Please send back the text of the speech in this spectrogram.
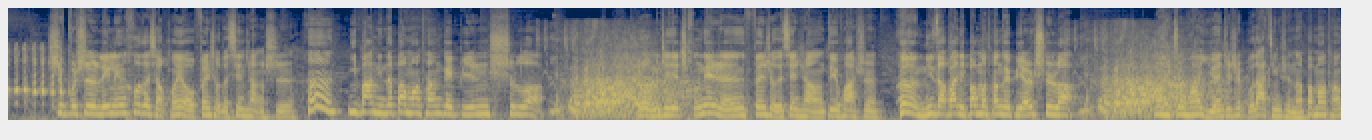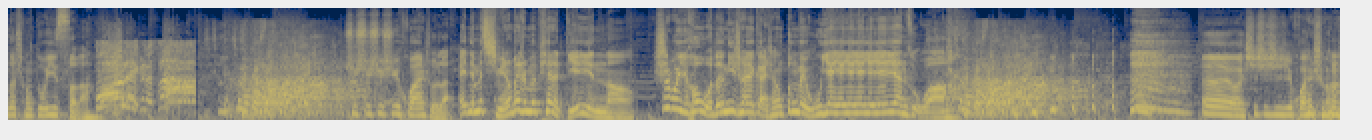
是不是零零后的小朋友分手的现场是？哼，你把你的棒棒糖给别人吃了。而我们这些成年人分手的现场对话是：哼，你咋把你棒棒糖给别人吃了？哎，中华语言真是博大精深呢，棒棒糖都成多义词了。我勒个擦！嘘嘘嘘嘘，欢说了，哎，你们起名为什么偏着叠音呢？是不是以后我的昵称也改成东北吴彦彦彦彦彦彦彦祖啊？哎呦，嘘嘘嘘嘘，欢说了，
